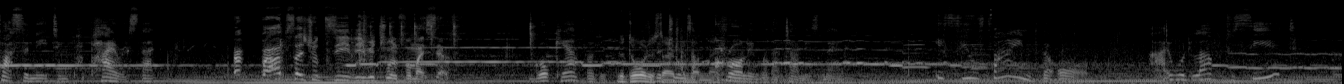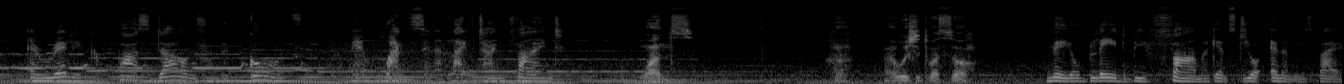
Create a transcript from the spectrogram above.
fascinating papyrus that Uh, perhaps I should see the ritual for myself. Go carefully. The door just the opened tombs are on me. crawling with Atami's men. If you find the orb, I would love to see it. A relic passed down from the gods. A once-in-a-lifetime find. Once. Huh. I wish it was so. May your blade be firm against your enemies, Bayek.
